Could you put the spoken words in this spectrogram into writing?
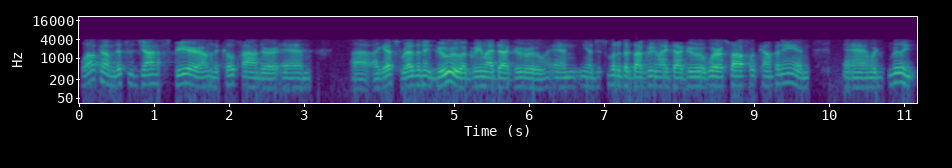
Welcome. This is John Speer. I'm the co-founder and uh, I guess resident guru at Greenlight.guru. And you know, just a little bit about Greenlight.guru. We're a software company, and and we're really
